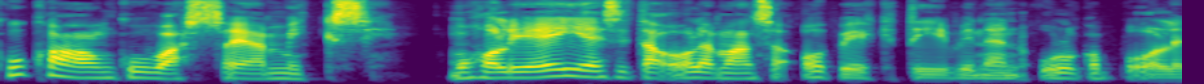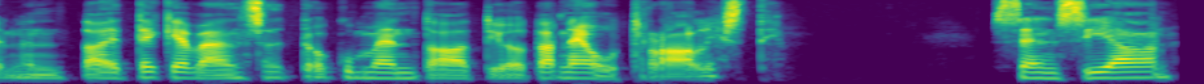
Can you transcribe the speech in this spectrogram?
Kuka on kuvassa ja miksi? Muholi ei esitä olevansa objektiivinen, ulkopuolinen tai tekevänsä dokumentaatiota neutraalisti. Sen sijaan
